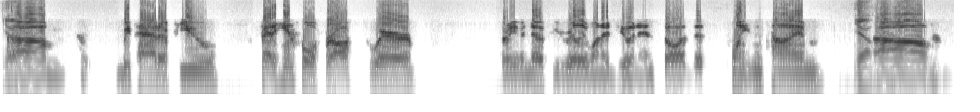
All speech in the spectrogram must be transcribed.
Yeah. Um, we've had a few, we've had a handful of frosts where I don't even know if you'd really want to do an install at this point in time. Yeah. Um,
